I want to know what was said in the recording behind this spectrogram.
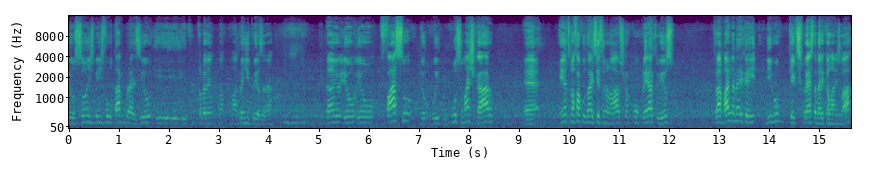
meus sonhos bem de voltar para o Brasil e, e, trabalhar numa grande empresa, né? Uhum. Então eu, eu, eu faço eu, o, o, curso mais caro, é, entro na faculdade de ciência aeronáutica, completo isso, trabalho na American Eagle, que é Express da American Airlines lá,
